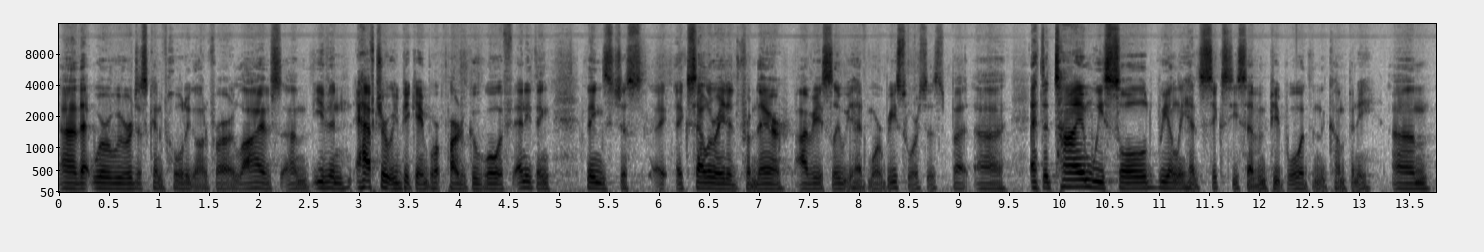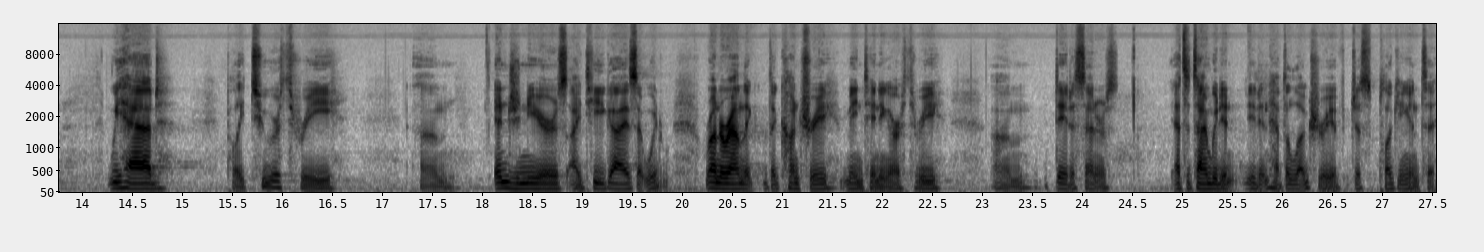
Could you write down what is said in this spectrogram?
uh, that where we were just kind of holding on for our lives. Um, even after we became part of Google, if anything, things just accelerated from there. Obviously, we had more resources, but uh, at the time we sold, we only had 67 people within the company. Um, we had probably two or three um, engineers, IT guys that would run around the, the country maintaining our three um, data centers. At the time, we didn't, you didn't have the luxury of just plugging into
